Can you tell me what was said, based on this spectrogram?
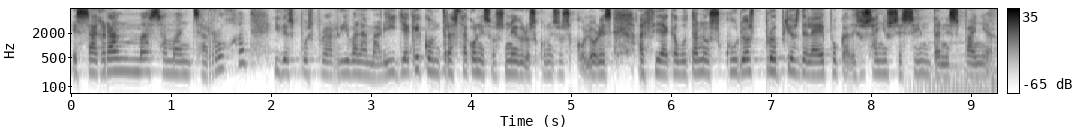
esa gran masa mancha roja y después por arriba la amarilla, que contrasta con esos negros, con esos colores al fin y al cabo tan oscuros propios de la época de esos años 60 en España.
